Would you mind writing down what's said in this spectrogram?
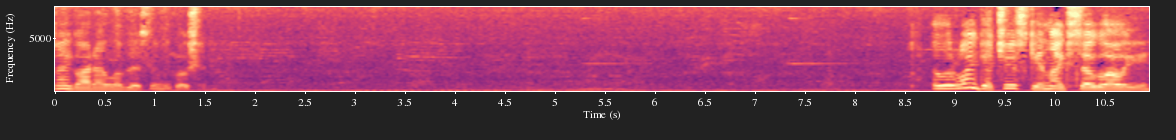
My god, I love this Lumi Glotion. It literally gets your skin like so glowy.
